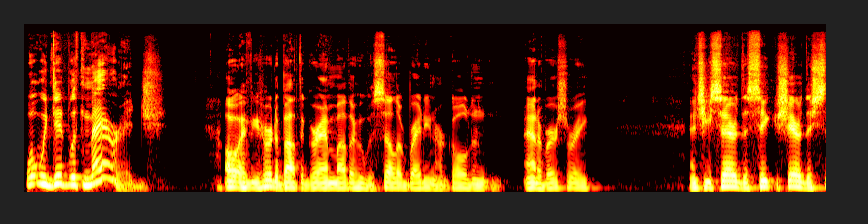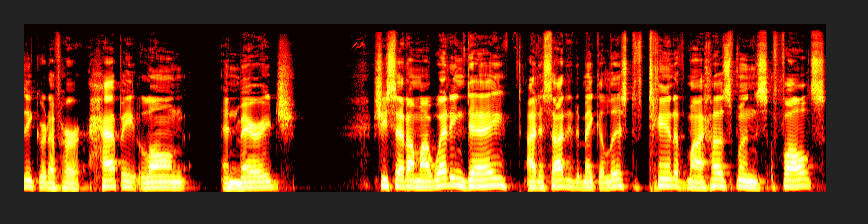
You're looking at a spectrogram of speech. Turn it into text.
what we did with marriage? Oh, have you heard about the grandmother who was celebrating her golden anniversary? And she shared the, shared the secret of her happy, long, and marriage she said, On my wedding day, I decided to make a list of 10 of my husband's faults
